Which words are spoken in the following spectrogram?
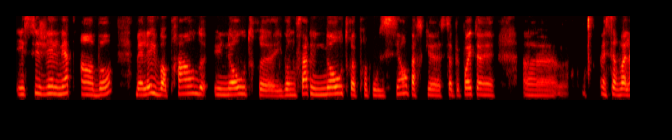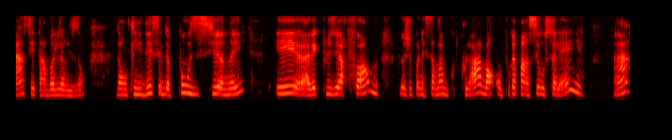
et si je viens le mettre en bas, bien là, il va prendre une autre, euh, il va nous faire une autre proposition parce que ça ne peut pas être un, un, cerf-volant s'il est en bas de l'horizon. Donc, l'idée, c'est de positionner et euh, avec plusieurs formes. Là, je n'ai pas nécessairement beaucoup de couleurs. Bon, on pourrait penser au soleil, hein?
